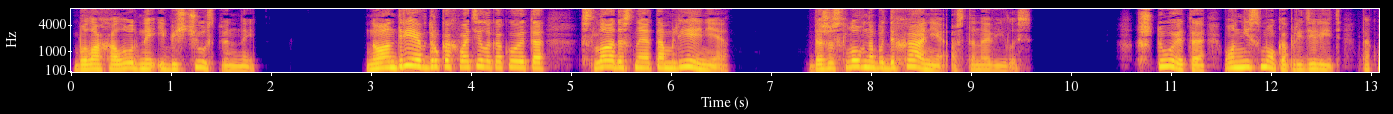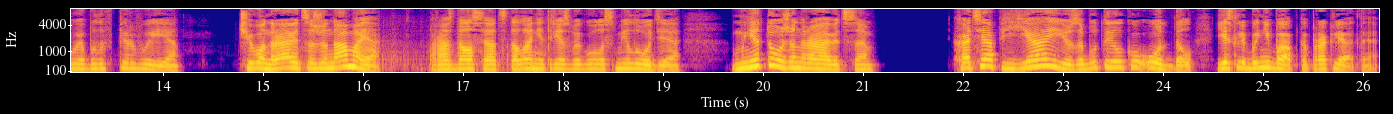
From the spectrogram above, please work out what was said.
была холодной и бесчувственной. Но Андрея вдруг охватило какое-то сладостное томление, даже словно бы дыхание остановилось. Что это, он не смог определить, такое было впервые. «Чего, нравится жена моя?» — раздался от стола нетрезвый голос мелодия. «Мне тоже нравится. Хотя б я ее за бутылку отдал, если бы не бабка проклятая».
